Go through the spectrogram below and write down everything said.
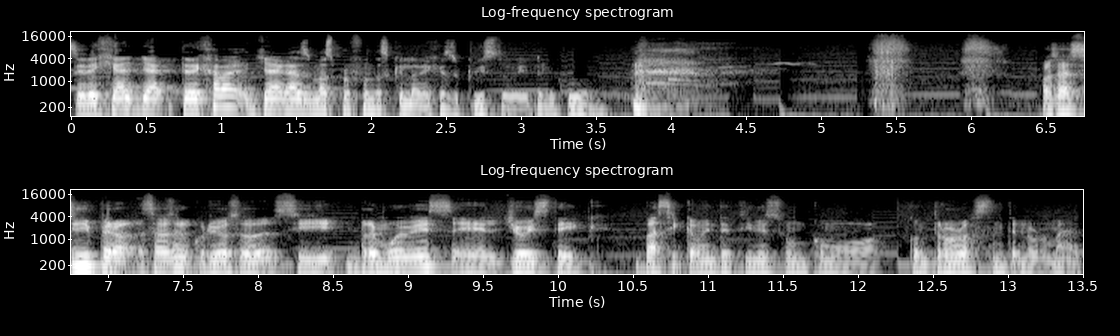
Te, dejé ya- te dejaba llagas más profundas que la de Jesucristo, güey, te lo juro. O sea, sí, pero ¿sabes lo curioso? Si remueves el joystick, básicamente tienes un como control bastante normal.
